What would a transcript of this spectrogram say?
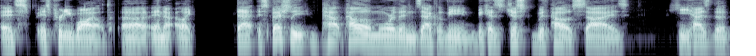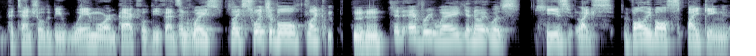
it's it's pretty wild uh and uh, like that especially pa- Paolo more than Zach LaVine because just with Paolo's size he has the potential to be way more impactful defensively and way like switchable, like Mhm. in every way. You know, it was he's like s- volleyball spiking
